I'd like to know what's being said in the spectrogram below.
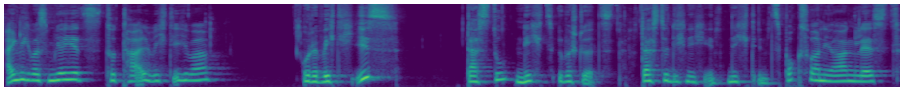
Eigentlich, was mir jetzt total wichtig war oder wichtig ist, dass du nichts überstürzt, dass du dich nicht, nicht ins Boxhorn jagen lässt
